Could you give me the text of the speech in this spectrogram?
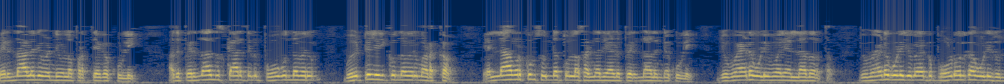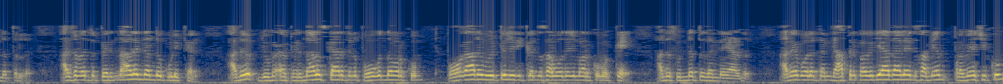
പെരുന്നാളിന് വേണ്ടിയുള്ള പ്രത്യേക കുളി. അത് പെരുന്നാൾ നിസ്കാരത്തിന് പോകുന്നവരും വീട്ടിലിരിക്കുന്നവരും അടക്കം എല്ലാവർക്കും സുന്നത്തുള്ള സംഗതിയാണ് പെരുന്നാളിന്റെ കുളി. ജുമയുടെ കുളി പോലെ അല്ലാന്നർത്ഥം ജുമയുടെ കുളി ജുമയ്ക്ക് പോണോൽക്ക കുളി സുന്നത്തുള്ളത്. അതേസമയത്ത് സമയത്ത് പെരുന്നാളിന്റെ അന്ന് കുളിക്കൽ. അത് പെരുന്നാൾ നിസ്കാരത്തിന് പോകുന്നവർക്കും പോകാതെ വീട്ടിലിരിക്കുന്ന സഹോദരിമാർക്കുമൊക്കെ അത് സുന്നത്ത് തന്നെയാണ്. അതേപോലെ തന്നെ രാത്രി പകുതിയാതാലെ സമയം പ്രവേശിക്കും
